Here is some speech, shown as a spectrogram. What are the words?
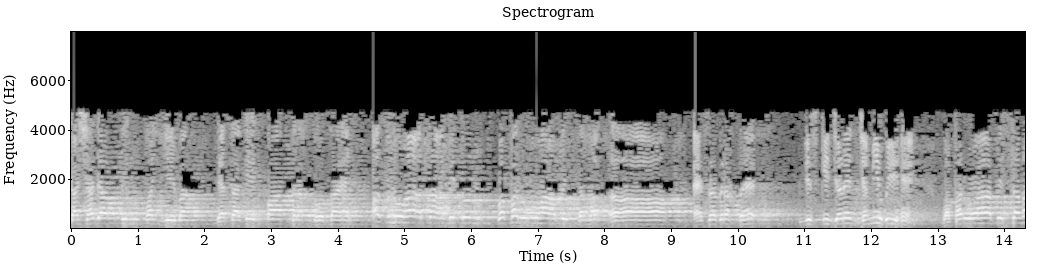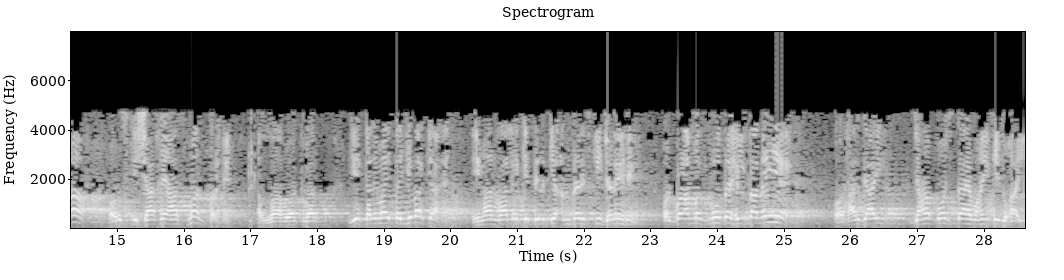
کشجرت طیبہ، جیسا کہ ایک پاک درخت ہوتا ہے۔ اصلها ثابت وفرعها في السماء۔ ایسا درخت ہے جس کی جڑیں جمی ہوئی ہیں۔ وفرعها في السماء، اور اس کی شاخیں آسمان پر ہیں۔ اللہ اکبر، یہ کلمہ طیبہ کیا ہے؟ ایمان والے کے دل کے اندر اس کی جڑیں ہیں، اور بڑا مضبوط ہے، ہلتا نہیں ہے۔ اور ہر جائی جہاں پہنچتا ہے، وہیں کی دہائی۔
